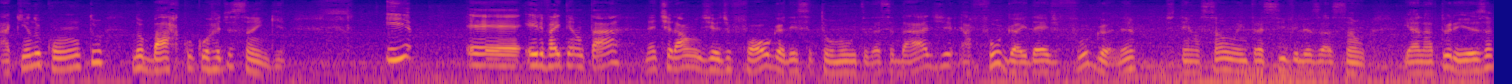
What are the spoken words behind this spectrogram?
aqui no conto no barco cor de sangue. E é, ele vai tentar né, tirar um dia de folga desse tumulto da cidade, a fuga, a ideia de fuga, né, de tensão entre a civilização e a natureza,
